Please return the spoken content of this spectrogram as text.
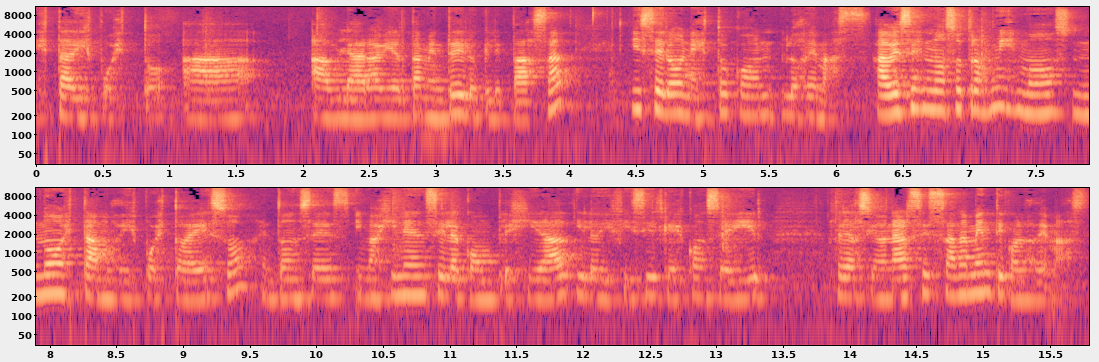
está dispuesto a hablar abiertamente de lo que le pasa y ser honesto con los demás. A veces nosotros mismos no estamos dispuestos a eso, entonces imagínense la complejidad y lo difícil que es conseguir relacionarse sanamente con los demás.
